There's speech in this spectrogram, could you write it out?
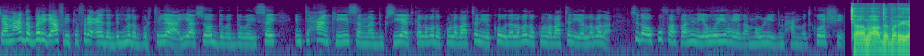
jaamacadda bariga afrika faraceeda degmada burtile ayaa soo gabagabaysay imtixaankii sana dugsiyeedka labada kun labaatan iyo kowda labada kun labaatan iyo labada sida uu ku faahfaahinayo waryahayaga mawliid maxamed kooshin jaamacadda bariga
